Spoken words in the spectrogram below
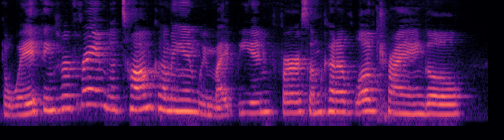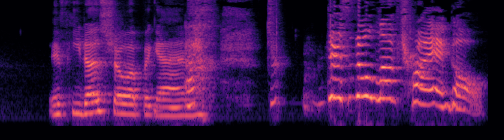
the way things were framed with Tom coming in, we might be in for some kind of love triangle if he does show up again. There's no love triangle.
